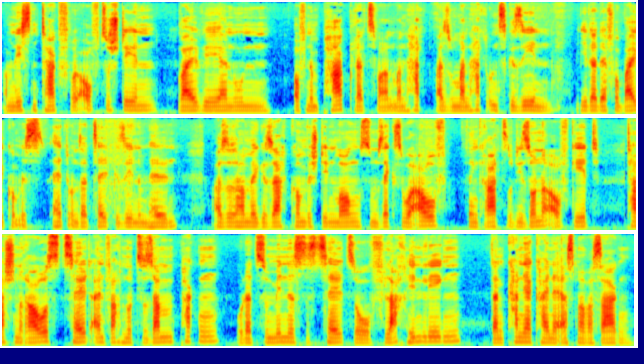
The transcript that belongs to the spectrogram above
am nächsten Tag früh aufzustehen, weil wir ja nun auf einem Parkplatz waren. Man hat, also man hat uns gesehen. Jeder, der vorbeikommt, ist, hätte unser Zelt gesehen im Hellen. Also haben wir gesagt, komm, wir stehen morgens um 6 Uhr auf, wenn gerade so die Sonne aufgeht, Taschen raus, Zelt einfach nur zusammenpacken oder zumindest das Zelt so flach hinlegen, dann kann ja keiner erstmal was sagen.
